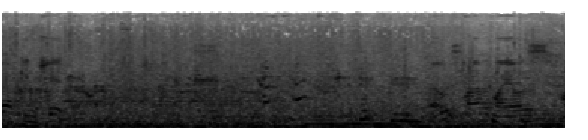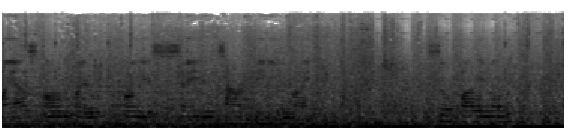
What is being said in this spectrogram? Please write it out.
Fucking shit. I always laugh my ass my ass off when is saying something in my so funny man.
